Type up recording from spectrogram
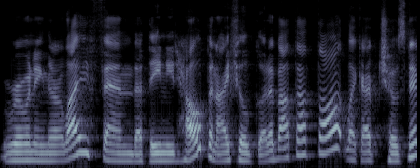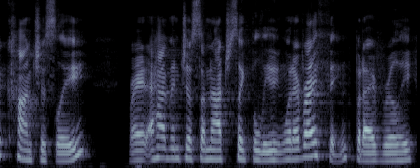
ruining their life and that they need help and I feel good about that thought, like I've chosen it consciously, right? I haven't just, I'm not just like believing whatever I think, but I've really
